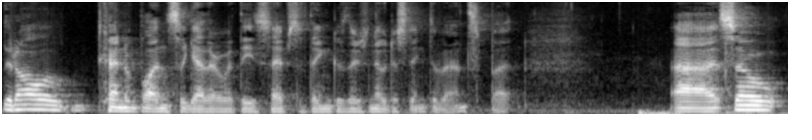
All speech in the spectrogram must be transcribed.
It all kind of blends together with these types of things because there's no distinct events. But uh, so,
